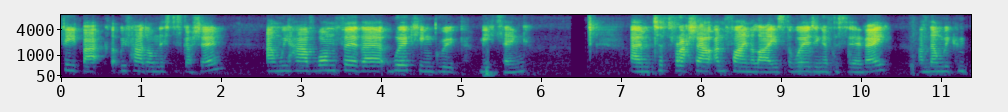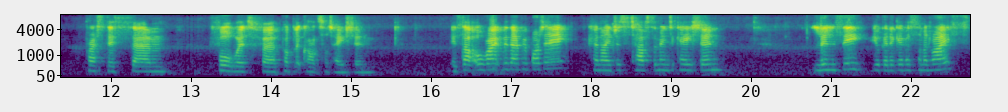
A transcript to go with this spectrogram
feedback that we've had on this discussion and we have one further working group meeting um, to thrash out and finalise the wording of the survey and then we can press this um, forward for public consultation. Is that all right with everybody? Can I just have some indication? Lindsay, you're going to give us some advice?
